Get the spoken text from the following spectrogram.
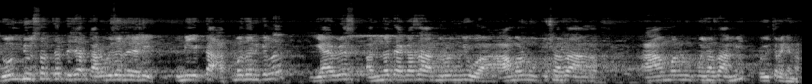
दोन दिवसात जर त्याच्यावर कारवाई जर नाही झाली तुम्ही एकदा आत्मदान केलं यावेळेस अन्नत्यागाचं आंदोलन मी आमरण उपोषणाचा आमरण उपोषणाचा आम्ही पवित्र घेणार.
